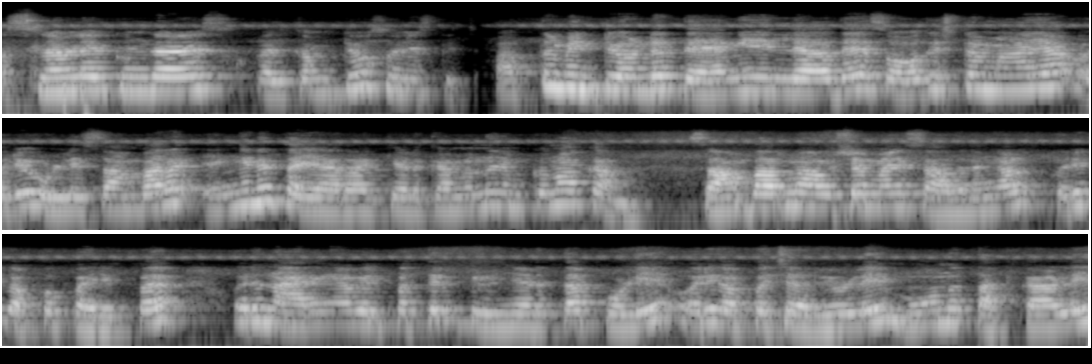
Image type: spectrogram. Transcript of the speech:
അസ്ലാമലൈക്കും guys welcome to Suni's kitchen. പത്ത് മിനിറ്റ് കൊണ്ട് തേങ്ങയില്ലാതെ സ്വാദിഷ്ടമായ ഒരു ഉള്ളി സാമ്പാർ എങ്ങനെ തയ്യാറാക്കിയെടുക്കാമെന്ന് നമുക്ക് നോക്കാം. സാമ്പാറിന് ആവശ്യമായ സാധനങ്ങൾ ഒരു കപ്പ് പരിപ്പ് ഒരു നാരങ്ങ വലുപ്പത്തിൽ പിഴിഞ്ഞെടുത്ത പുളി ഒരു കപ്പ് ചെറിയുള്ളി മൂന്ന് തക്കാളി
